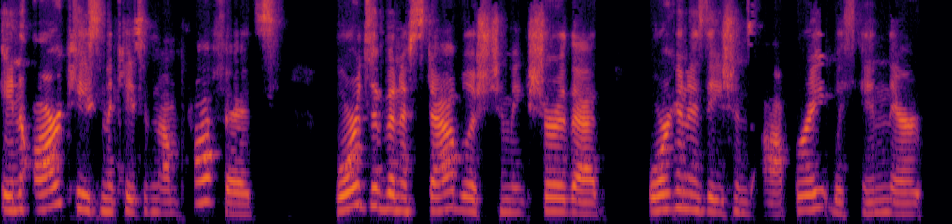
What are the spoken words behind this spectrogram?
In our case, in the case of nonprofits, boards have been established to make sure that organizations operate within their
